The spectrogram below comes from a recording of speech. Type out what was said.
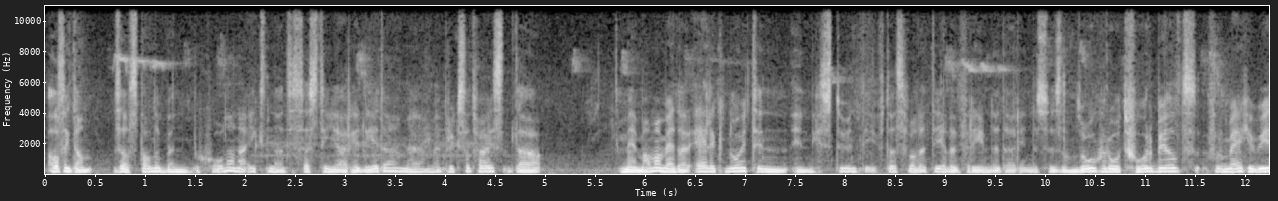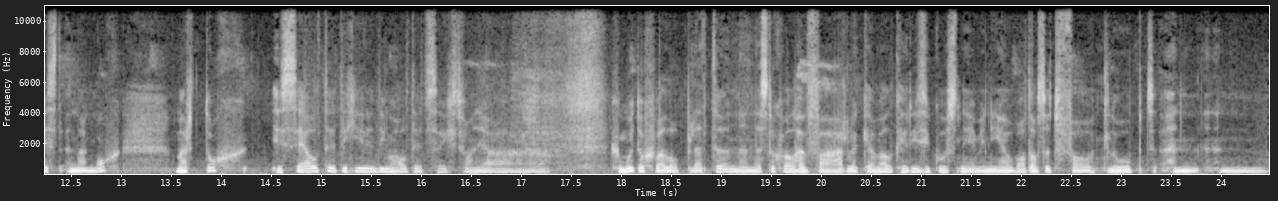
als ik dan zelfstandig ben begonnen, na, x, na 16 jaar geleden, met, met Bruksadvice, dat mijn mama mij daar eigenlijk nooit in, in gesteund heeft. Dat is wel het hele vreemde daarin. Dus het is dan zo'n groot voorbeeld voor mij geweest en dan nog. Maar toch is zij altijd degene die nog altijd zegt van ja, je moet toch wel opletten en dat is toch wel gevaarlijk en welke risico's nemen niet en wat als het fout loopt. En, en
